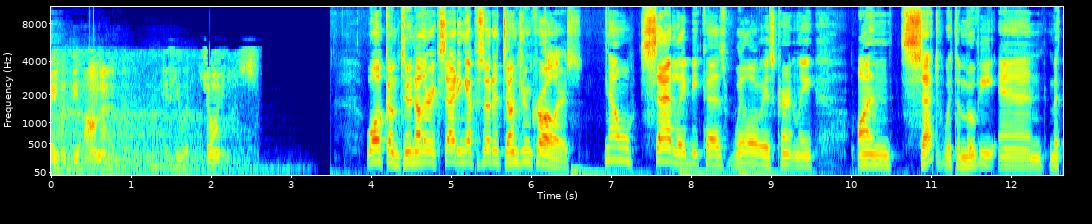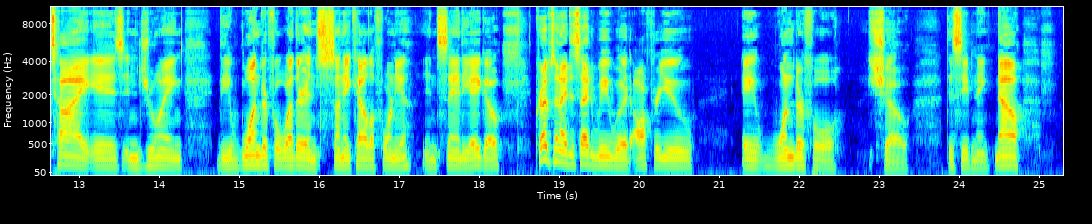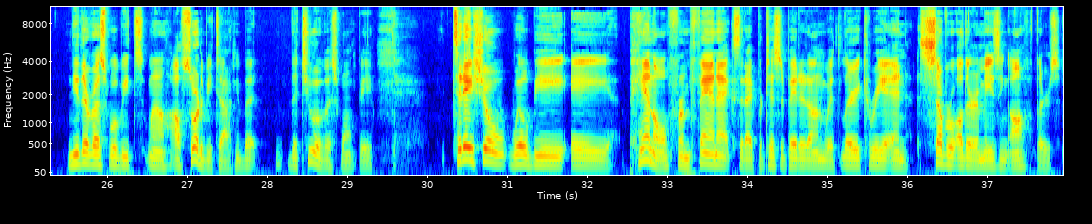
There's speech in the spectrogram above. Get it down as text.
We would be honored if you would join us. Welcome to another exciting episode of Dungeon Crawlers. Now, sadly, because Willow is currently on set with the movie and Matai is enjoying the wonderful weather in sunny California in San Diego, Krebs and I decided we would offer you a wonderful show this evening. Now, neither of us will be, t- well, I'll sort of be talking, but the two of us won't be. Today's show will be a panel from FanX that I participated on with Larry Correia and several other amazing authors.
